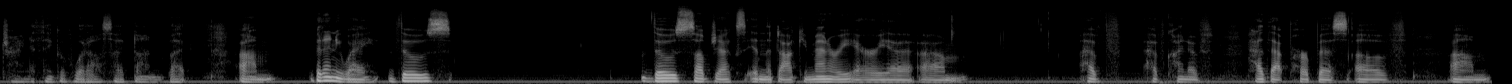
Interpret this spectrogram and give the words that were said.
trying to think of what else I've done, but um, but anyway, those those subjects in the documentary area um, have have kind of had that purpose of um,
